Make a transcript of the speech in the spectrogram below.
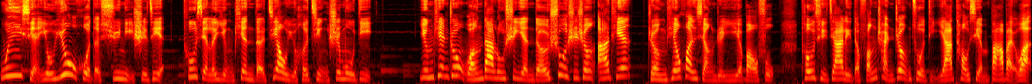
危险又诱惑的虚拟世界，凸显了影片的教育和警示目的。影片中，王大陆饰演的硕士生阿天，整天幻想着一夜暴富，偷取家里的房产证做抵押套现八百万，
